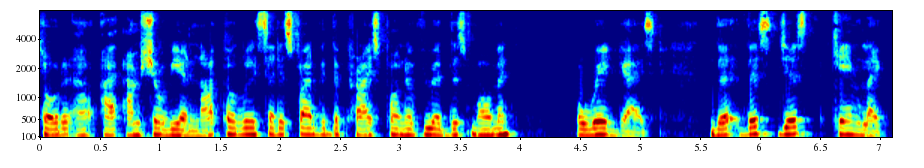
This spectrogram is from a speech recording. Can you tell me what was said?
total, I, I'm sure we are not totally satisfied with the price point of view at this moment. But wait, guys, the, this just came like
